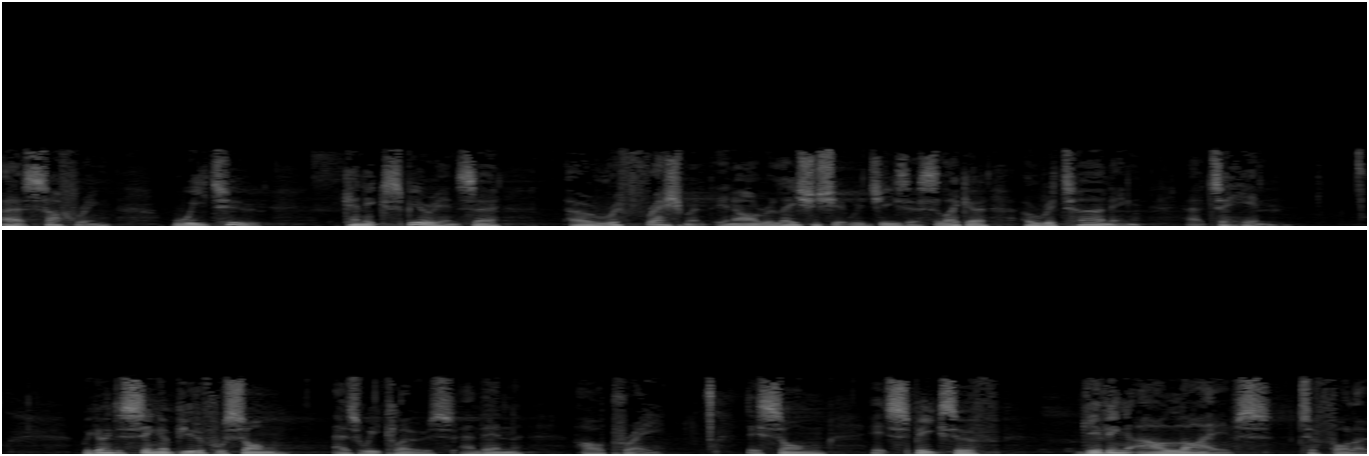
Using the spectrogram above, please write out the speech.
uh, suffering we too can experience a, a, refreshment in our relationship with Jesus, like a, a returning uh, to Him. We're going to sing a beautiful song as we close, and then I'll pray. This song, it speaks of giving our lives to follow,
